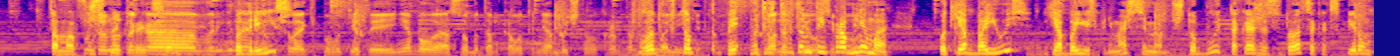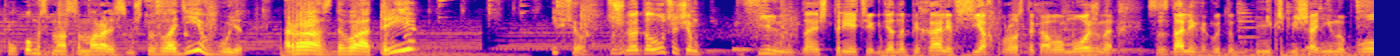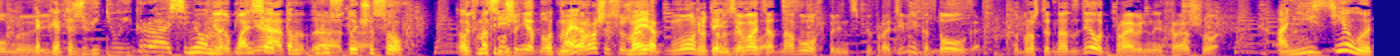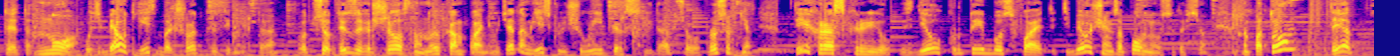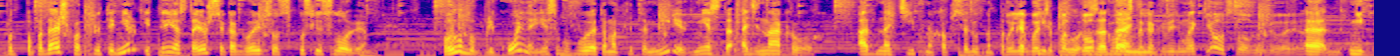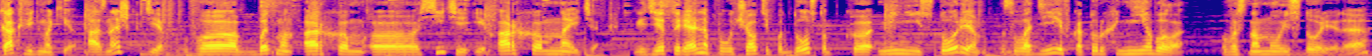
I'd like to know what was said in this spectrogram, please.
самое Слушай, вкусное, ну так а в оригинальном. Человеке-пауке-то и не было особо там кого-то необычного, кроме там Вот в, том, то, вот в, в том-то и проблема. Вот я боюсь, я боюсь, понимаешь, Семен, что будет такая же ситуация, как с Первым Пауком и с Майлсом Моралесом, что злодеев будет раз, два, три, и все. Слушай, ну это лучше, чем фильм, знаешь, третий, где напихали всех просто, кого можно, создали какую-то микс мешанину полную. Так и... это же видеоигра, Семен, не, на ну, 50 понятно, там да, плюс 100 да. часов. Вот так, смотри. Слушай, нет, ну вот моя, хороший сюжет моя может развивать была. одного, в принципе, противника долго. Но просто это надо сделать правильно и хорошо. Они сделают это, но у тебя вот есть большой открытый мир, да? Вот все, ты завершил основную кампанию, у тебя там есть ключевые персы, да, все, вопросов нет. Ты их раскрыл, сделал крутые босс-файты, тебе очень запомнилось это все. Но потом ты попадаешь в открытый мир, и ты остаешься, как говорится, с послесловием. Было бы прикольно, если бы в этом открытом мире вместо одинаковых, однотипных абсолютно под Были бы типа доп. заданий... как в Ведьмаке, условно говоря. Э, не как в Ведьмаке, а знаешь где? В Бэтмен Архам э, Сити и Архам Найте, где ты реально получал типа доступ к мини-историям злодеев, которых не было в основной истории, да?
